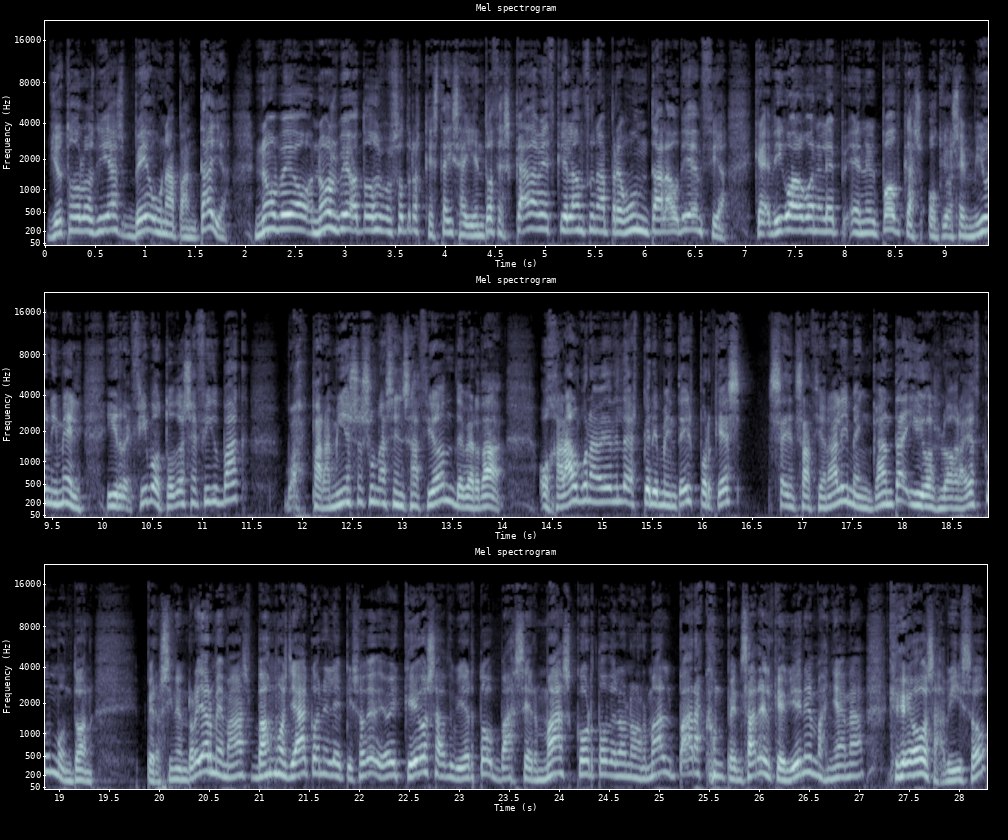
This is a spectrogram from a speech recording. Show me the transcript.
yo todos los días veo una pantalla. No veo, no os veo a todos vosotros que estáis ahí. Entonces, cada vez que lanzo una pregunta a la audiencia, que digo algo en el, en el podcast o que os envío un email y recibo todo ese feedback, para mí eso es una sensación de verdad. Ojalá alguna vez la experimentéis porque es sensacional y me encanta y os lo agradezco un montón. Pero sin enrollarme más, vamos ya con el episodio de hoy que os advierto va a ser más corto de lo normal para compensar el que viene mañana, que os aviso,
